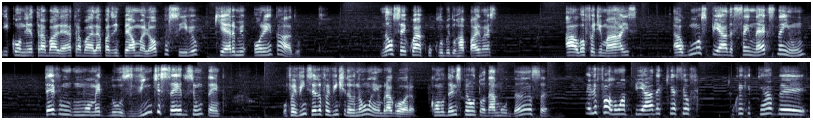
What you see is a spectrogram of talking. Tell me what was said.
E quando ia trabalhar, trabalhar para desempenhar o melhor possível, que era me orientado. Não sei qual é o clube do rapaz, mas alô foi demais. Algumas piadas sem nexo nenhum. Teve um momento dos 26 do segundo tempo. Ou foi 26 ou foi 22, não lembro agora. Quando o Denis perguntou da mudança, ele falou uma piada que assim, eu, o que que tem a ver?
